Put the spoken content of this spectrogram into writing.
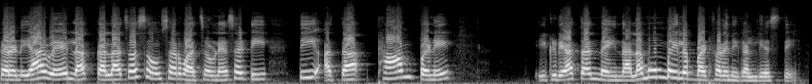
कारण या वेळेला कलाचा संसार वाचवण्यासाठी ती आता ठामपणे इकडे आता नैनाला मुंबईला पाठवायला निघाली असते.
